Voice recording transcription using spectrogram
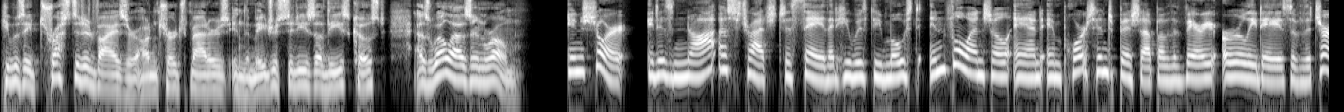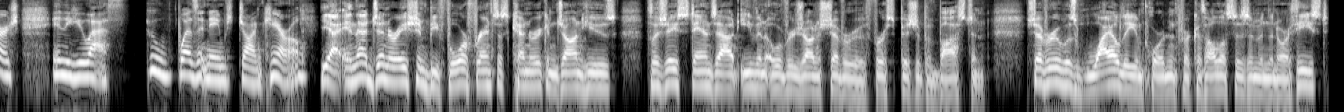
He was a trusted advisor on church matters in the major cities of the East Coast, as well as in Rome. In short, it is not a stretch to say that he was the most influential and important bishop of the very early days of the church in the U.S who wasn't named John Carroll. Yeah, in that generation before Francis Kenrick and John Hughes, Flaget stands out even over Jean Cheverus, first bishop of Boston. Cheverus was wildly important for Catholicism in the Northeast,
